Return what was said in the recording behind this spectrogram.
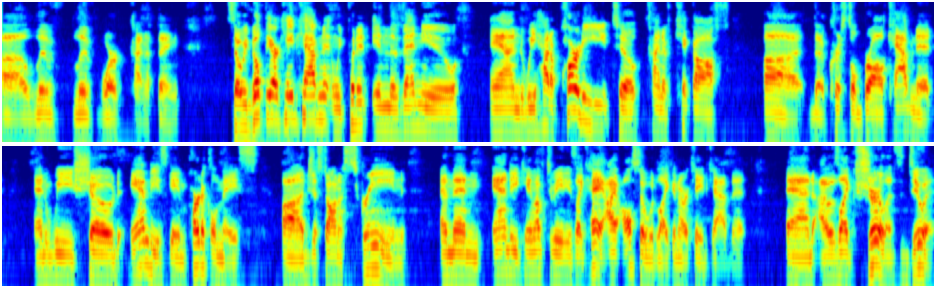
uh, live live work kind of thing. So we built the arcade cabinet and we put it in the venue, and we had a party to kind of kick off uh, the Crystal Brawl cabinet, and we showed Andy's game Particle Mace uh, just on a screen. And then Andy came up to me and he's like, "Hey, I also would like an arcade cabinet." And I was like, "Sure, let's do it."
